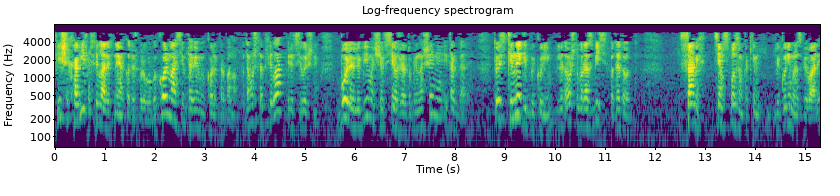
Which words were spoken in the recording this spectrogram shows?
Фиши хавив тфила лифнея кодыш бруву, коль масим тавим и коль карбанот. Потому что тфила перед Всевышним более любима, чем все жертвоприношения и так далее. То есть кенегит бекурим, для того, чтобы разбить вот это вот самих тем способом, каким бекурим разбивали,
